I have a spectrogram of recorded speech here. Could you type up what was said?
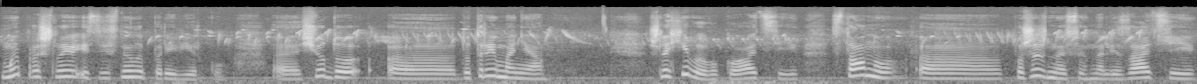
ми пройшли і здійснили перевірку е, щодо е, дотримання шляхів евакуації, стану пожежної сигналізації,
